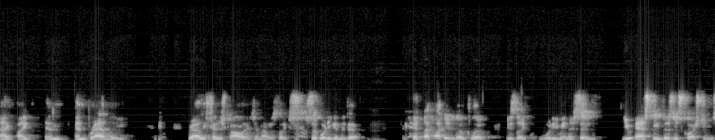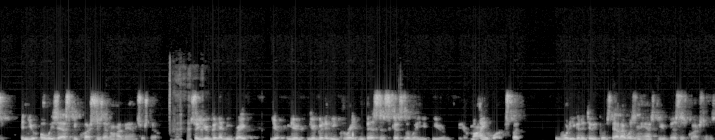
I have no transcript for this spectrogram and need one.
I, I, and and Bradley Bradley finished college, and I was like, "So what are you going to do?" Mm. I had no clue. He's like, "What do you mean?" I said, "You ask me business questions, and you always ask me questions I don't have answers to. so you're going to be great. You're you're, you're going to be great in business because of the way you, your your mind works. But what are you going to do?" He goes, "Dad, I wasn't asking you business questions.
